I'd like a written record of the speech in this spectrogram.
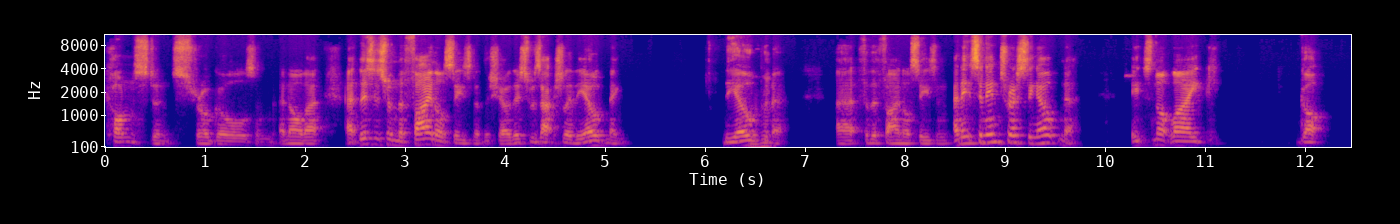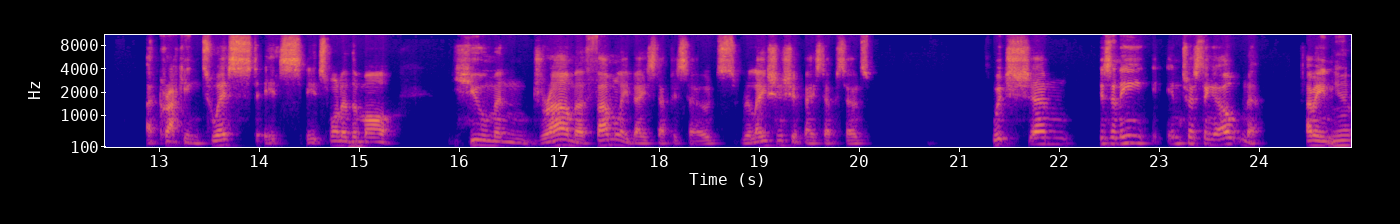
constant struggles and, and all that uh, this is from the final season of the show this was actually the opening the opener uh, for the final season and it's an interesting opener it's not like got a cracking twist it's it's one of the more human drama, family based episodes, relationship based episodes, which um, is an e- interesting opener. I mean, Yeah.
